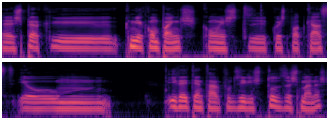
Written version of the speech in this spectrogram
Uh, espero que, que me acompanhes com este, com este podcast. Eu hum, irei tentar produzir isto todas as semanas,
